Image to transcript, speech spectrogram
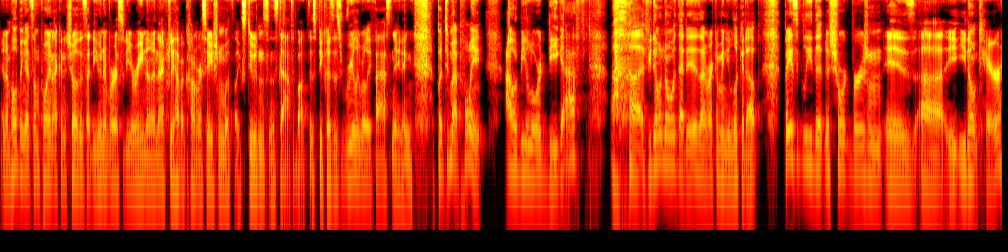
And I'm hoping at some point I can show this at the university arena and actually have a conversation with like students and staff about this because it's really, really fascinating. But to my point, I would be Lord DGAF. Uh, if you don't know what that is, I recommend you look it up. Basically, the, the short version is uh, you, you don't care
